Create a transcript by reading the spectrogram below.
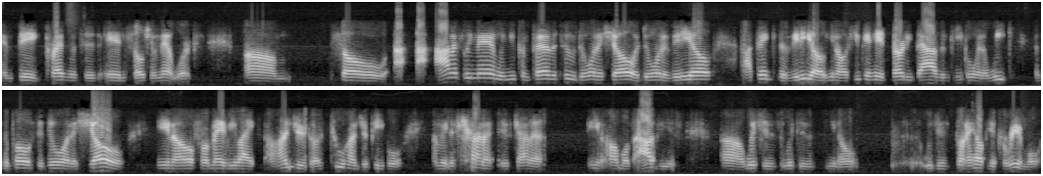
and big presences in social networks. Um, so I, I, honestly, man, when you compare the two, doing a show or doing a video, I think the video, you know, if you can hit thirty thousand people in a week, as opposed to doing a show, you know, for maybe like a hundred or two hundred people. I mean, it's kind of it's kind of you know almost obvious, uh, which is which is you know which is going to help your career more.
